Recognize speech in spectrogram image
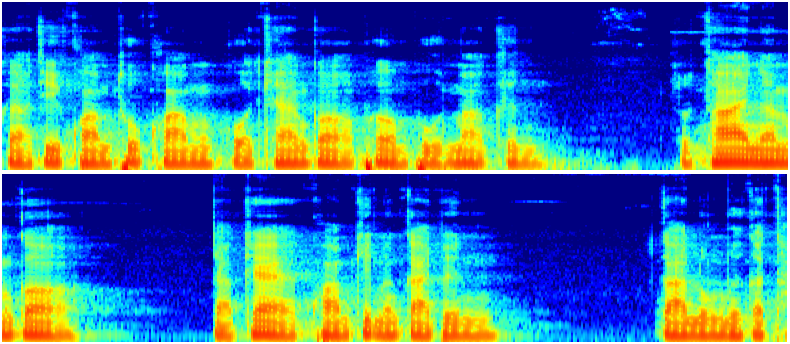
ขณะที่ความทุกข์ความโกรธแค้นก็เพิ่มพูนมากขึ้น สุดท้ายนั้นมันก็จากแค่ความคิดมันกลายเป็นการลงมือกระท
